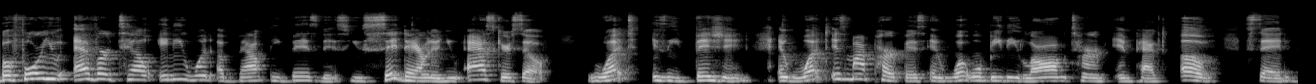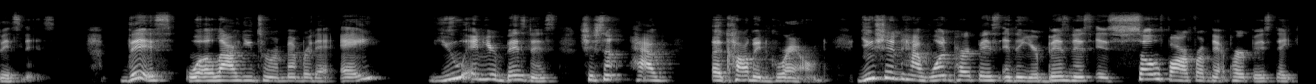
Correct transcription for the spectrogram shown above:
Before you ever tell anyone about the business, you sit down and you ask yourself, What is the vision and what is my purpose and what will be the long term impact of said business? This will allow you to remember that A, you and your business should have a common ground. You shouldn't have one purpose and then your business is so far from that purpose that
